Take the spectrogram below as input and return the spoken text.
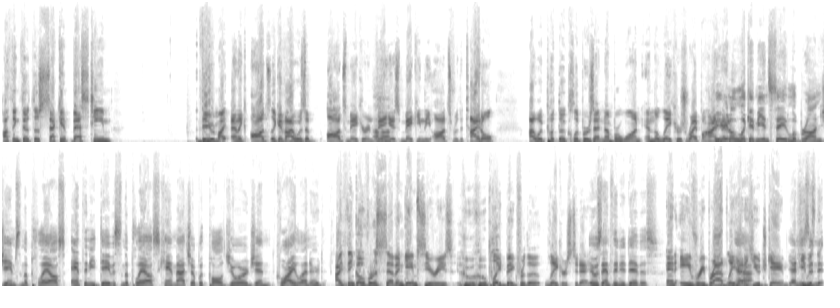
I think they're the second best team. They're my and like odds. Like if I was a odds maker in uh-huh. Vegas making the odds for the title, I would put the Clippers at number one and the Lakers right behind But you're them. gonna look at me and say LeBron James in the playoffs, Anthony Davis in the playoffs can't match up with Paul George and Kawhi Leonard. I think over a seven game series, who who played big for the Lakers today? It was Anthony Davis. and Avery Bradley had a huge game. Yeah, and He was a the-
